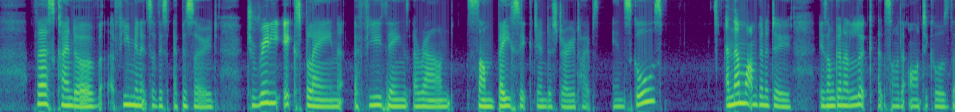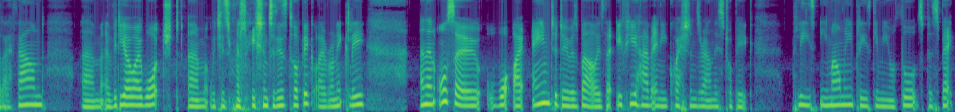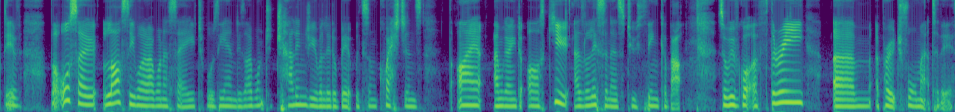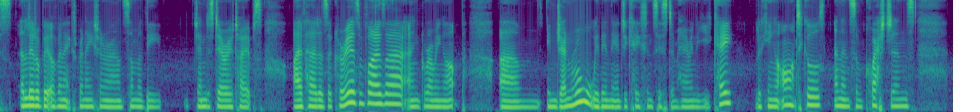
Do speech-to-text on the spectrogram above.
first kind of a few minutes of this episode to really explain a few things around some basic gender stereotypes in schools. And then what I'm going to do is I'm going to look at some of the articles that I found, um, a video I watched, um, which is in relation to this topic, ironically. And then also, what I aim to do as well is that if you have any questions around this topic, please email me. Please give me your thoughts, perspective. But also, lastly, what I want to say towards the end is I want to challenge you a little bit with some questions that I am going to ask you as listeners to think about. So we've got a three um, approach format to this, a little bit of an explanation around some of the gender stereotypes I've heard as a careers advisor and growing up um, in general within the education system here in the UK looking at articles, and then some questions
